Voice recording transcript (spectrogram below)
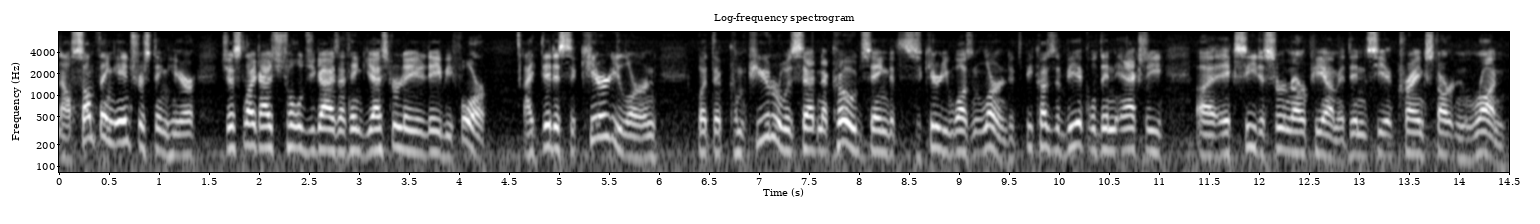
Now, something interesting here, just like I told you guys, I think yesterday, the day before, I did a security learn, but the computer was setting a code saying that the security wasn't learned. It's because the vehicle didn't actually uh, exceed a certain RPM. It didn't see it crank, start, and run.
